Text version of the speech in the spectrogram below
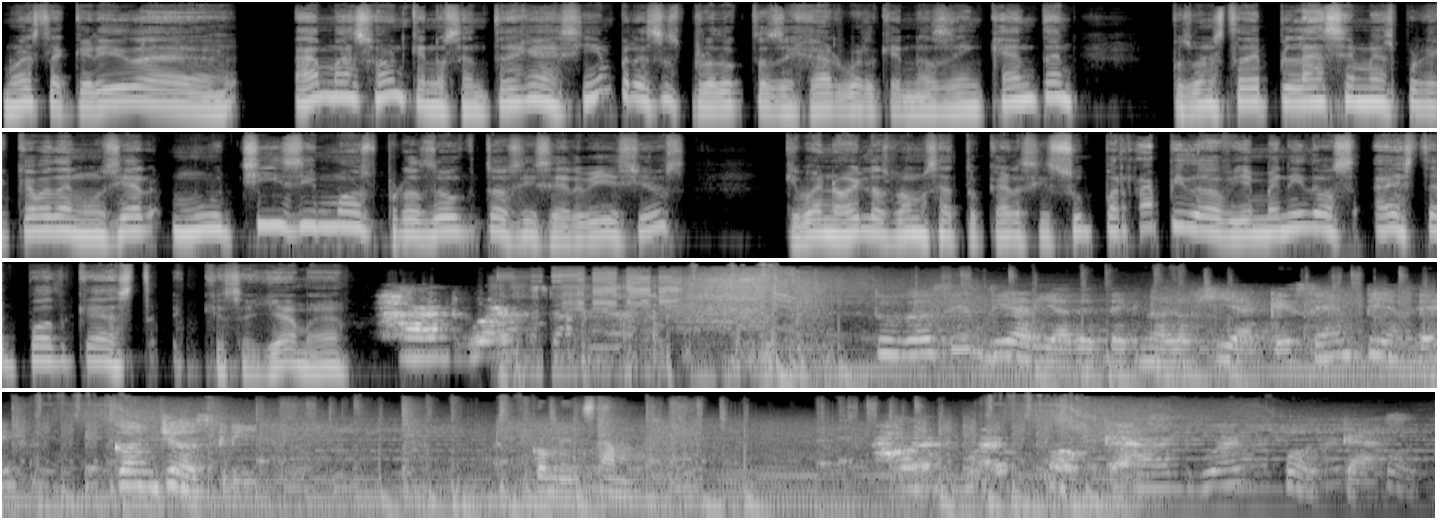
nuestra querida Amazon que nos entrega siempre esos productos de hardware que nos encantan. Pues bueno, está de plácemes porque acaba de anunciar muchísimos productos y servicios que bueno, hoy los vamos a tocar así súper rápido. Bienvenidos a este podcast que se llama Hardware. Tu dosis diaria de tecnología que se entiende con Josh Green. Comenzamos. Hardware Podcast.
